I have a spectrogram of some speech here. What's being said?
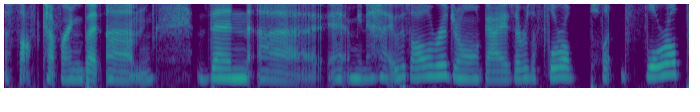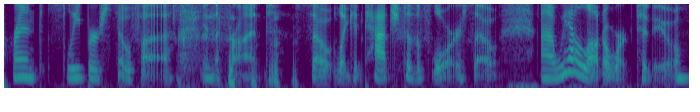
a soft covering. But um, then uh, I mean, it was all original, guys. There was a floral pl- floral print sleeper sofa in the front, so like attached to the floor. So uh, we had a lot of work to do.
